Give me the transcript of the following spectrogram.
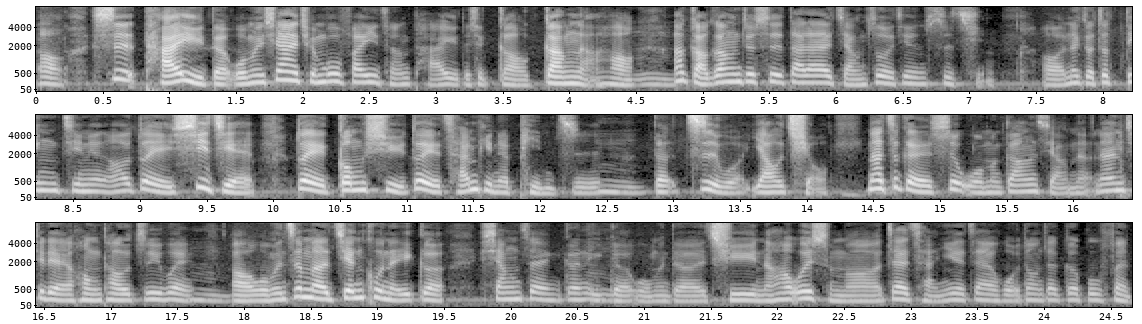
哦，是台语的，我们现在全部翻译成台语的是搞纲了哈。那搞纲就是大家在讲做一件事情，哦，那个就盯紧，然后对细节、对工序、对产品的品质的自我要求。那这个也是我们刚刚讲的，那这里红桃追位哦，我们这么艰困的一个乡镇跟一个我们的区域，然后为什么在产业、在活动、在各部分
